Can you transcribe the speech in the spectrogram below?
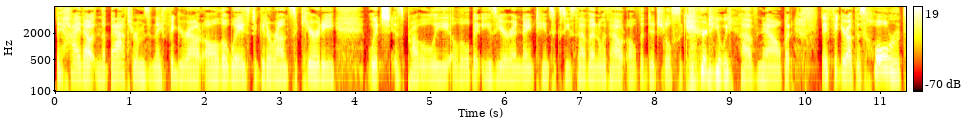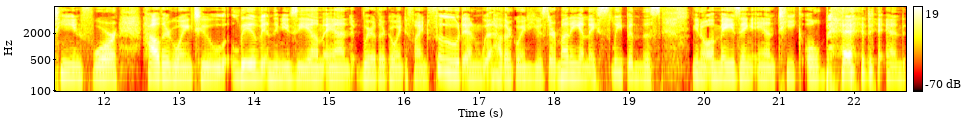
they hide out in the bathrooms and they figure out all the ways to get around security, which is probably a little bit easier in 1967 without all the digital security we have now. But they figure out this whole routine for how they're going to live in the museum and where they're going to find food and how they're going to use their money. And they sleep in this, you know, amazing antique old bed and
